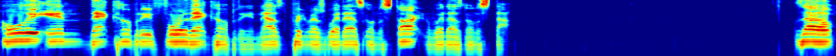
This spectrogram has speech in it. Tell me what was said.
only in that company for that company, and that's pretty much where that's going to start and where that's going to stop. So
